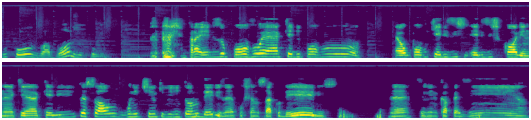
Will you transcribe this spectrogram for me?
o povo, a voz do povo. Pra eles, o povo é aquele povo. É o povo que eles, es- eles escolhem, né? Que é aquele pessoal bonitinho que vive em torno deles, né? Puxando o saco deles, né? Servindo cafezinho,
